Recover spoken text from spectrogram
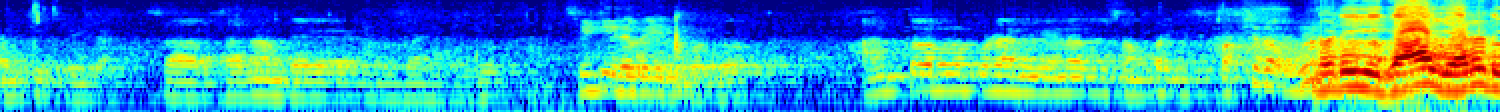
ವಂಚಿತರು ಈಗ? ಸ- ಸದಾನಂದ ದೇವೇಗೌಡ ಇರ್ಬೋದು ರವಿ ಇರ್ಬೋದು ಅಂಥವ್ರನ್ನು ಕೂಡ ನೀವೇನಾದರೂ ಸಂಪರ್ಕಿಸಿ. ಪಕ್ಷದ ನೋಡಿ ಈಗ ಎರಡು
